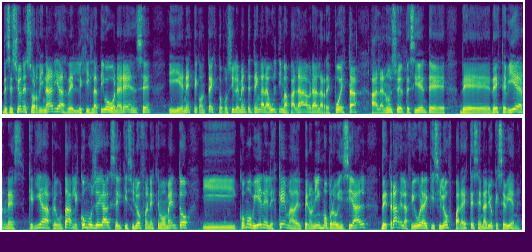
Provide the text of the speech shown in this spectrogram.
de sesiones ordinarias del legislativo bonaerense y en este contexto posiblemente tenga la última palabra, la respuesta al anuncio del presidente de, este viernes. Quería preguntarle cómo llega Axel Kicillof en este momento y cómo viene el esquema del peronismo provincial detrás de la figura de Kicillof para este escenario que se viene.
